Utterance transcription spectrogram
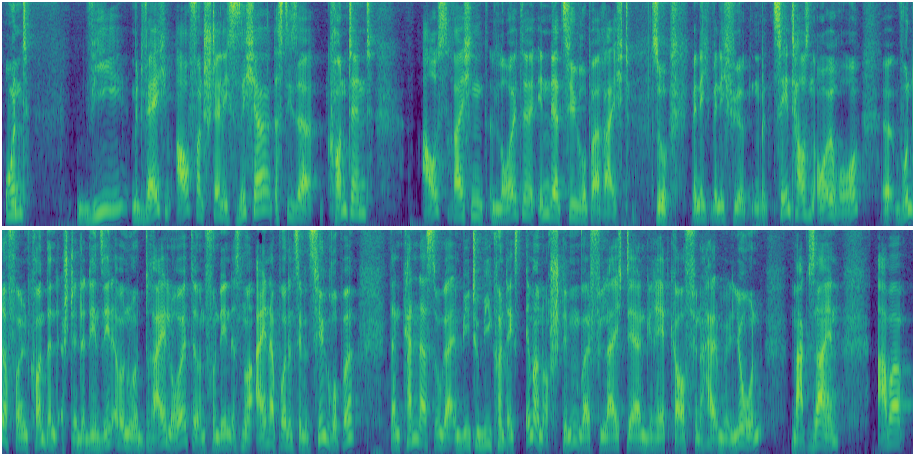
und wie, mit welchem Aufwand stelle ich sicher, dass dieser Content ausreichend Leute in der Zielgruppe erreicht. So, wenn ich, wenn ich für 10.000 Euro äh, wundervollen Content erstelle, den sehen aber nur drei Leute und von denen ist nur einer potenzielle Zielgruppe, dann kann das sogar im B2B-Kontext immer noch stimmen, weil vielleicht der ein Gerät kauft für eine halbe Million, mag sein, aber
